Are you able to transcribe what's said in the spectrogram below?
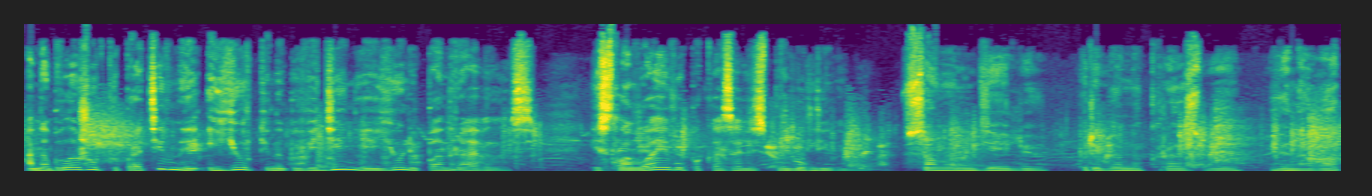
Она была жутко противная, и Юркино поведение Юле понравилось. И слова его показались справедливыми. В самом деле, ребенок разве виноват?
